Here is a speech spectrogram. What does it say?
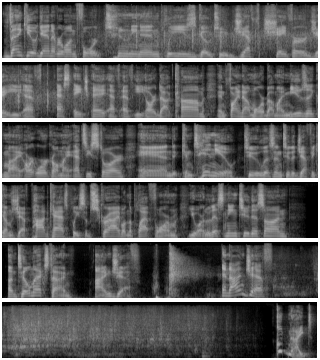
Thank you again, everyone, for tuning in. Please go to Jeff Shaffer, J E F S H A F F E R dot com, and find out more about my music, my artwork on my Etsy store, and continue to listen to the Jeff Becomes Jeff podcast. Please subscribe on the platform you are listening to this on. Until next time, I'm Jeff. And I'm Jeff. Good night.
